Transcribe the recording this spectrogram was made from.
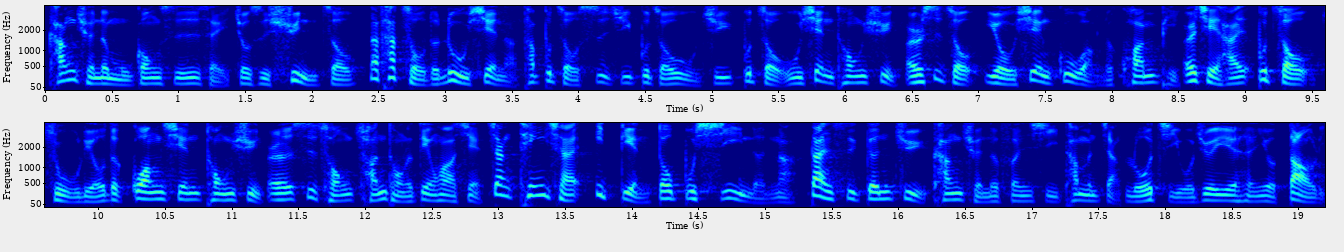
康泉的母公司是谁？就是讯州。那他走的路线呢？他不走四 G，不走五 G，不走无线通讯，而是走有线固网的宽频，而且还不走主流的光纤通讯，而是从传统的电话线。这样听起来一点都不吸引人呐。但是根据康泉的分析，他们讲逻辑，我觉得也很有道理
